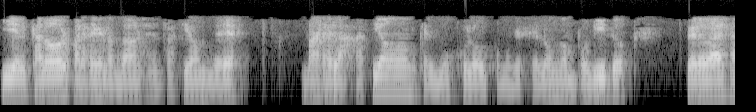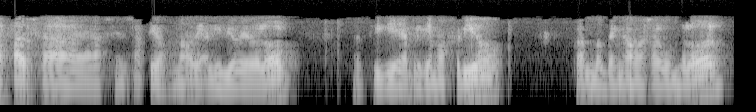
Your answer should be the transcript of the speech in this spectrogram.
y el calor parece que nos da una sensación de más relajación, que el músculo como que se elonga un poquito, pero da esa falsa sensación, ¿no? De alivio de dolor. Así que apliquemos frío cuando tengamos algún dolor.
